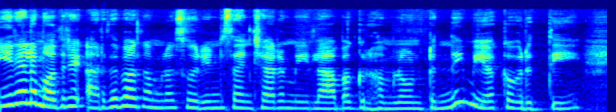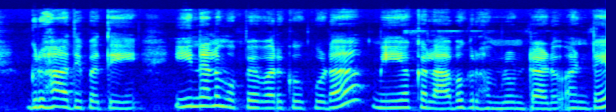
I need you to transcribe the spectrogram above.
ఈ నెల మొదటి అర్ధభాగంలో సూర్యుని సంచారం మీ లాభగృహంలో ఉంటుంది. మీ యొక్క వృత్తి గృహాధిపతి ఈ నెల ముప్పై వరకు కూడా మీ యొక్క లాభగృహంలో ఉంటాడు. అంటే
